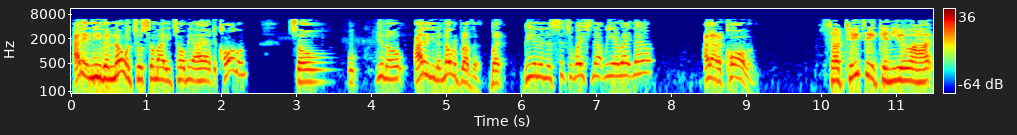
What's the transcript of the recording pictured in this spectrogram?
I didn't even know until somebody told me I had to call him. So, you know, I didn't even know the brother, but being in the situation that we're in right now, I got to call him. So, TT, can you uh,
